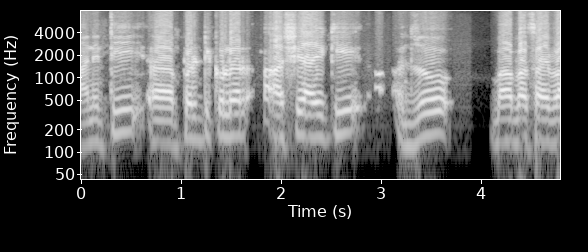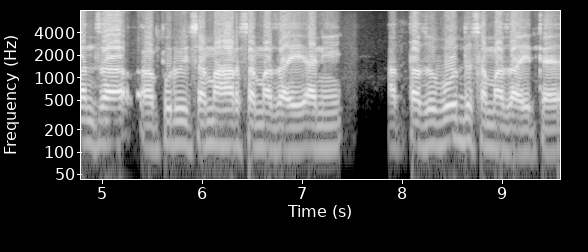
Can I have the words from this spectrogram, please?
आणि ती पर्टिक्युलर अशी आहे की जो बाबासाहेबांचा पूर्वीचा महार समाज आहे आणि आत्ता जो बौद्ध समाज आहे त्या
